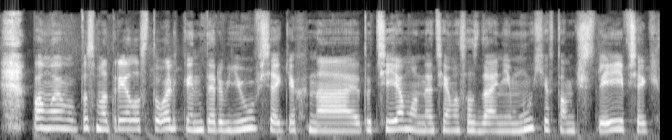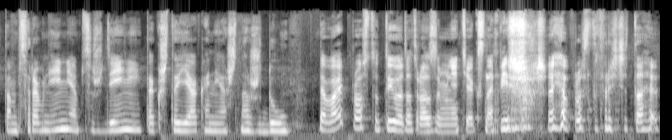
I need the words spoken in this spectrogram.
По-моему, посмотрела столько интервью всяких на эту тему, на тему создания мухи в том числе, и всяких там сравнений, обсуждений. Так что я, конечно, жду. Давай просто ты в этот раз за меня текст напишешь, а я просто прочитаю.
